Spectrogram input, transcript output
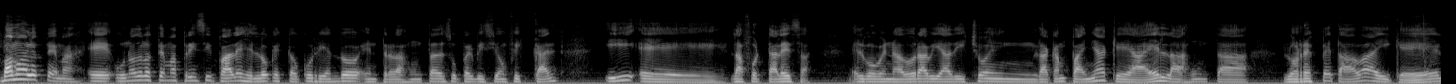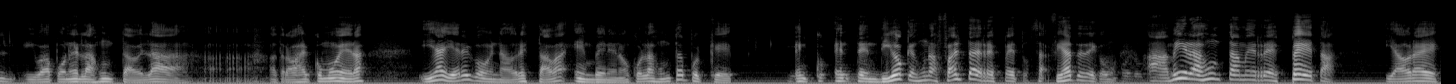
Vamos a los temas. Eh, uno de los temas principales es lo que está ocurriendo entre la Junta de Supervisión Fiscal y eh, la Fortaleza. El gobernador había dicho en la campaña que a él la Junta lo respetaba y que él iba a poner la Junta ¿verdad? A, a trabajar como era. Y ayer el gobernador estaba envenenado con la Junta porque en- entendió que es una falta de respeto. O sea, fíjate de cómo a mí la Junta me respeta y ahora es,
